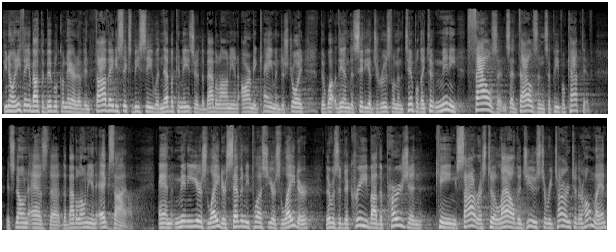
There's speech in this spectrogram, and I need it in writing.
If you know anything about the biblical narrative, in 586 BC, when Nebuchadnezzar, the Babylonian army, came and destroyed the, what, then the city of Jerusalem and the temple, they took many thousands and thousands of people captive. It's known as the, the Babylonian exile. And many years later, 70 plus years later, there was a decree by the Persian King Cyrus to allow the Jews to return to their homeland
